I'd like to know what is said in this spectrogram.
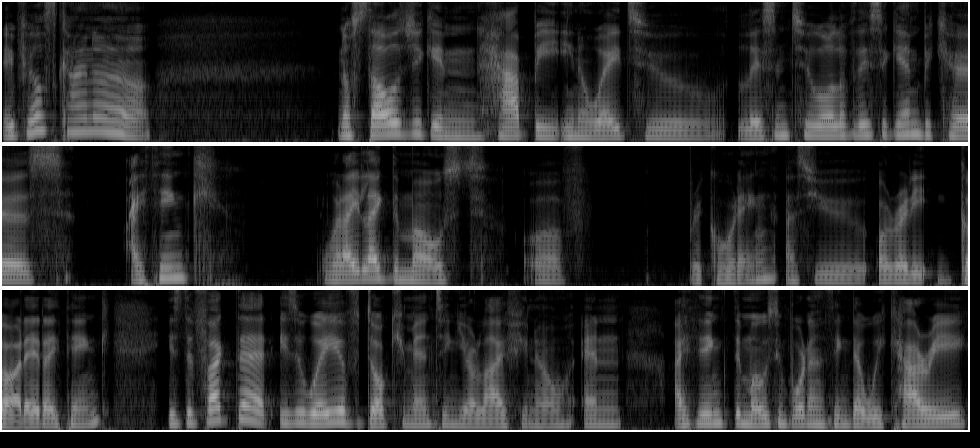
It feels kind of nostalgic and happy in a way to listen to all of this again because I think what I like the most of recording, as you already got it, I think, is the fact that it's a way of documenting your life, you know. And I think the most important thing that we carry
